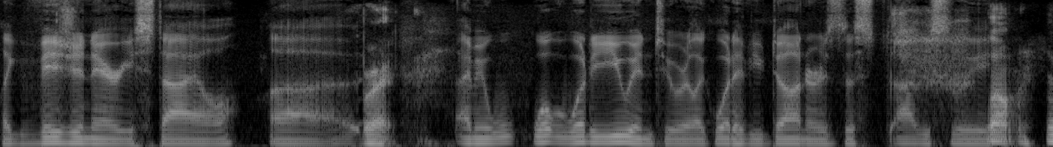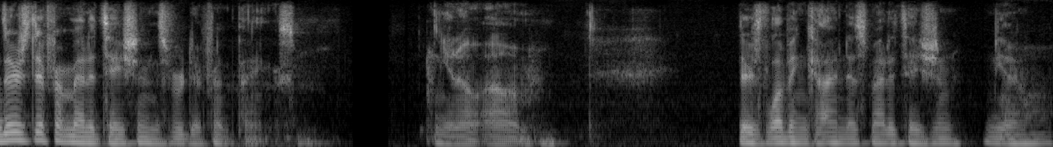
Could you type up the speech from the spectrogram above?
like visionary style uh Right. i mean what what are you into or like what have you done or is this obviously Well, there's different meditations for different things. You know, um, there's loving kindness meditation, you know,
